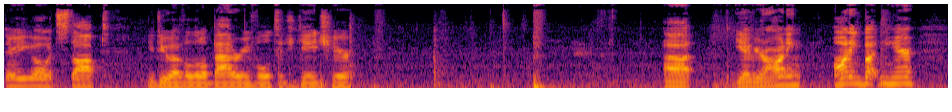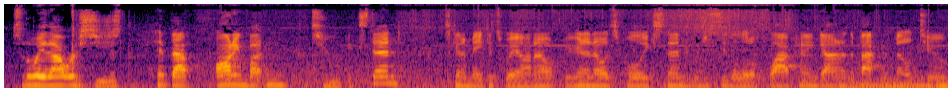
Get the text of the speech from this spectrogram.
There you go, it stopped. You do have a little battery voltage gauge here. Uh, you have your awning awning button here. So the way that works, you just hit that awning button to extend. It's gonna make its way on out. You're gonna know it's fully extended when you see the little flap hang down in the back of the metal tube.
